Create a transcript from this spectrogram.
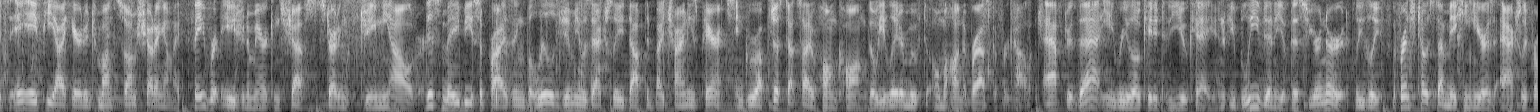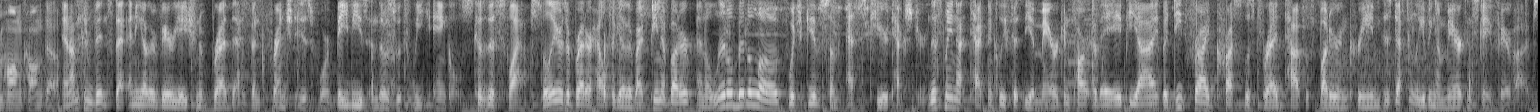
It's AAPI Heritage Month, so I'm shouting out my favorite Asian American chefs, starting with Jamie Oliver. This may be surprising, but little Jimmy was actually adopted by Chinese parents and grew up just outside of Hong Kong, though he later moved to Omaha, Nebraska for college. After that, he relocated to the UK, and if you believed any of this, you're a nerd. Please leave. The French toast I'm making here is actually from Hong Kong, though, and I'm convinced that any other variation of bread that has been Frenched is for babies and those with weak ankles, because this slaps. The layers of bread are held together by peanut butter and a little bit of love, which gives some S tier texture. This may not technically fit the American part of AAPI, but deep fried crustless bread topped with butter and cream is definitely giving American State Fair vibes.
